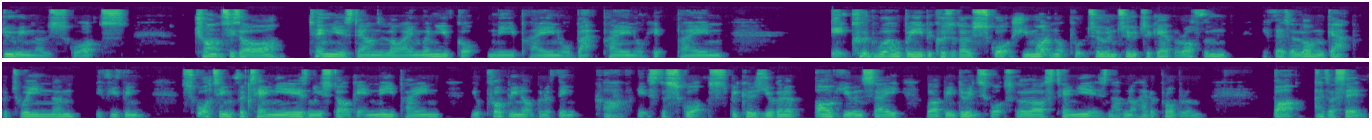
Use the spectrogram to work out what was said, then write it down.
doing those squats, chances are 10 years down the line, when you've got knee pain or back pain or hip pain, it could well be because of those squats. You might not put two and two together. Often, if there's a long gap between them, if you've been squatting for 10 years and you start getting knee pain, you're probably not going to think, ah, oh, it's the squats, because you're going to argue and say, well, I've been doing squats for the last 10 years and I've not had a problem. But as I said,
